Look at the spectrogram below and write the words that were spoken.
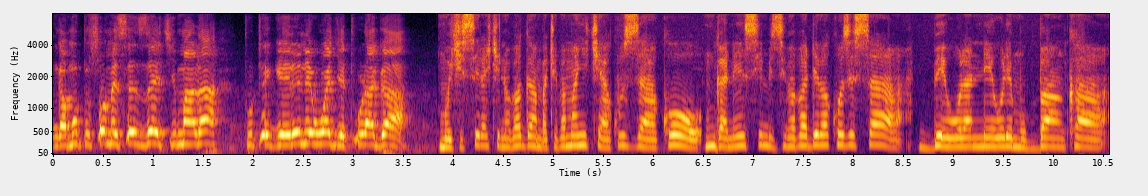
nga mutusomesezza ekimala tutegeere newa gye tulaga mu kiseera kino bagamba tebamanyi kyakuzaako nga n'ensimbi ze babadde bakozesa beewola neewole mu bbanka.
